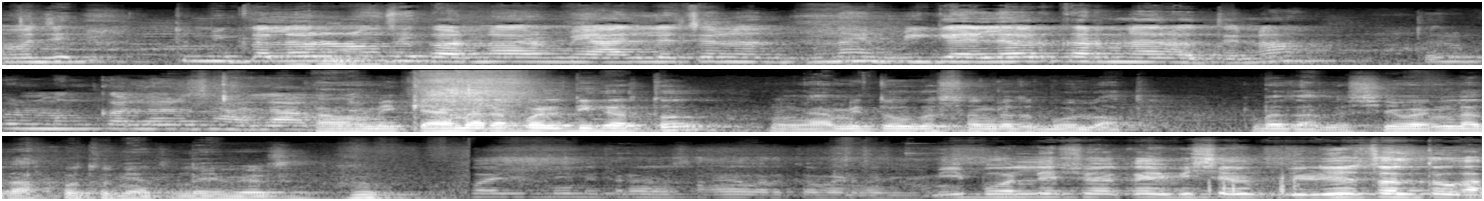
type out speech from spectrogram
म्हणजे तुम्ही कलर नव्हते करणार मी आल्याच्यानंतर नाही मी गेल्यावर करणार होते ना? तरी पण मग कलर झाला हा आपला. मी कॅमेरा पलटी करतो मग आम्ही दोघं संगच बोलू आता. बस झालं शिवानीला दाखवतो मी आता लई वेळचं मित्रांनो सांगा बरं कमेंटमध्ये. मी बोलल्याशिवाय काही विषय व्हिडिओ चालतो का?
